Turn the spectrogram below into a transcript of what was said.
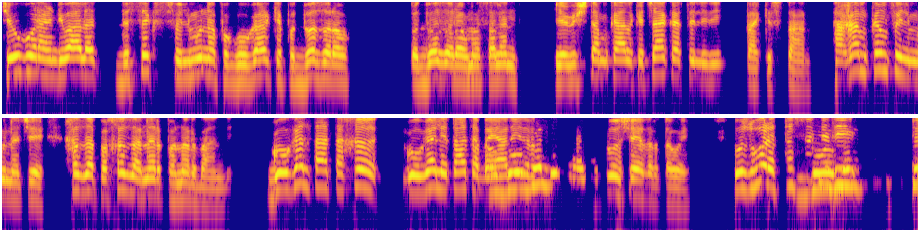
چې وګوره انډیواله د سکس فلمونه په ګوګل کې په 2000 په دوه زره او مثلا یوویشتم کال کې چا کتلي دي؟ پاکستان هغه هم کوم فلمونه چې ښځه په ښځه نر په نر باندې ګوګل تا ته ښه ګوګل یې تا ته بیانوي ګوګل درته ټول شی درته وایي اوس ګوره ته څنګه دي ګوګل ته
